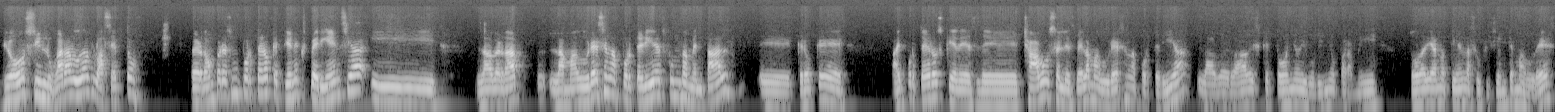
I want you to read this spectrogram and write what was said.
Yo, sin lugar a dudas, lo acepto. Perdón, pero es un portero que tiene experiencia y la verdad, la madurez en la portería es fundamental. Eh, creo que hay porteros que desde chavos se les ve la madurez en la portería. La verdad es que Toño y Gudiño para mí todavía no tienen la suficiente madurez.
